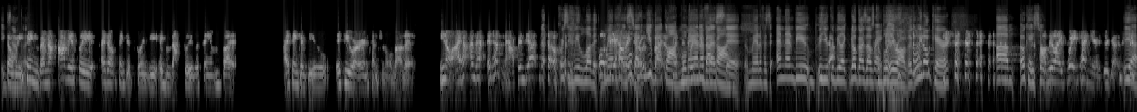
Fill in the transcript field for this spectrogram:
exactly. so many things. I'm not, obviously, I don't think it's going to be exactly the same, but I think if you, if you are intentional about it, you know, I, I'm, it hasn't happened yet. So. Chrissy, we love it. We'll, Manifest we'll bring you back on. We'll bring you back on. It. Manifest it. And then be you yeah. can be like, no, guys, I was right. completely wrong. Like, we don't care. Um, okay, so I'll be like, wait, ten years, you're good. yeah.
